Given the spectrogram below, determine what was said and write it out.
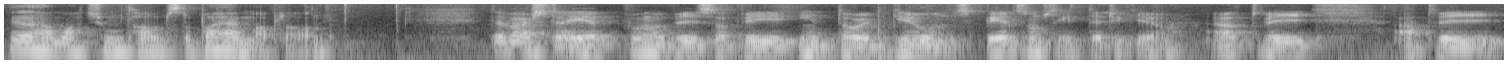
i den här matchen mot Halmstad på hemmaplan. Det värsta är på något vis att vi inte har ett grundspel som sitter tycker jag. Att vi, att vi,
